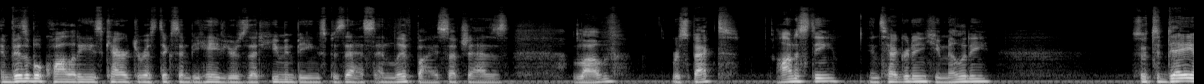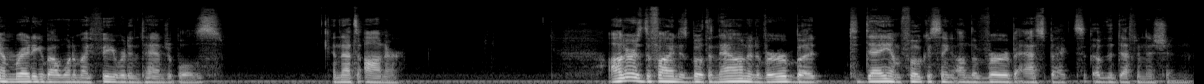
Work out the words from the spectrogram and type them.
invisible qualities, characteristics, and behaviors that human beings possess and live by, such as love, respect, honesty, integrity, humility so today I'm writing about one of my favorite intangibles, and that's honor. Honor is defined as both a noun and a verb, but today I'm focusing on the verb aspect of the definition.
